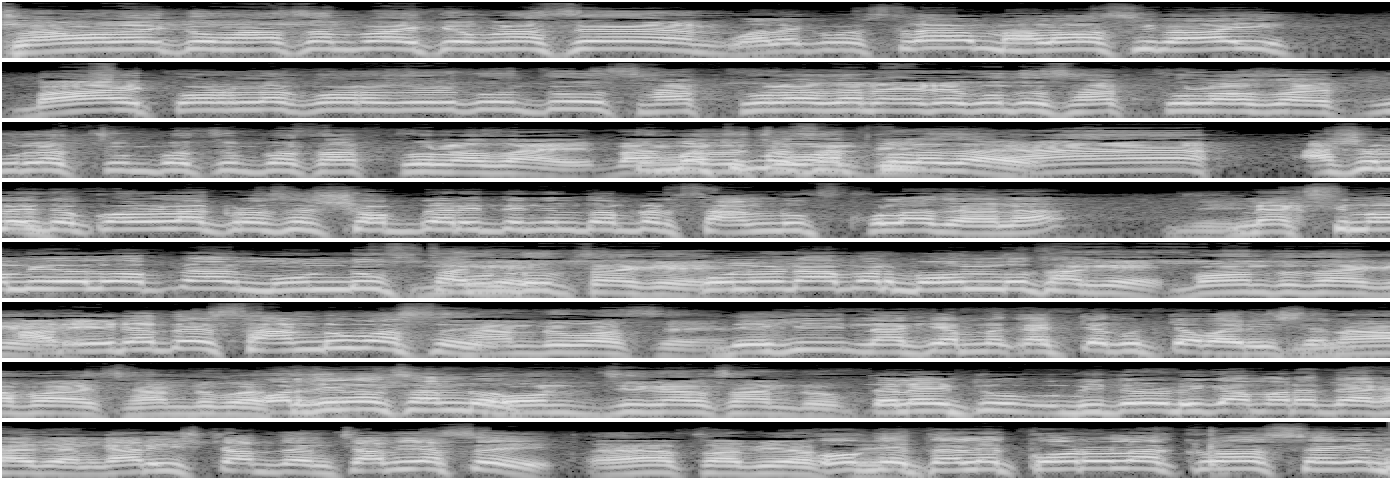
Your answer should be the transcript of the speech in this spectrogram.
সালাম আলাইকুম হাসান ভাই কেমন আছেন? ওয়ালাইকুম আসসালাম ভালো আছি ভাই। ভাই করলা করা যায় কিন্তু ছাদ খোলা যায় না এটা কিন্তু ছাদ খোলা যায় পুরো চুম্পা চুম্পা ছাদ খোলা যায় বাংলাদেশে ছাদ খোলা যায়? হ্যাঁ। আসলে তো করলা ক্রসের সব গাড়িতে কিন্তু আপনার সানরুফ খোলা যায় না। ম্যাক্সিমামই হলো আপনার থাকে। থাকে। কোনোটা আবার বন্ধ থাকে। বন্ধ থাকে। আর এটাতে সানরুফ আছে। সানরুফ আছে। দেখি নাকি আপনার কাটটা কুটটা বাইরেছেন না ভাই সানরুফ আছে। Original sunroof? অরিজিনাল সানরুফ তাহলে একটু ভিতরে ঢুকে আমার দেখাই দেন। গাড়ি স্টার্ট দেন। চাবি আছে? হ্যাঁ চাবি আছে। ওকে তাহলে করলা ক্রস সেকেন্ড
